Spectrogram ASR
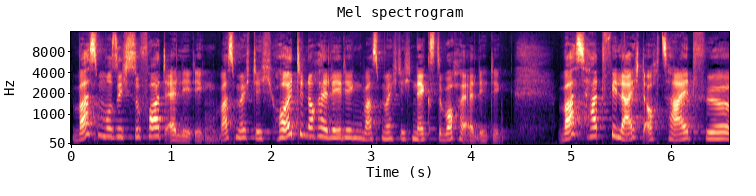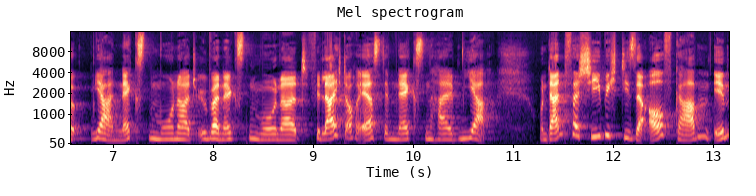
Was muss ich sofort erledigen? Was möchte ich heute noch erledigen? Was möchte ich nächste Woche erledigen? Was hat vielleicht auch Zeit für, ja, nächsten Monat, übernächsten Monat, vielleicht auch erst im nächsten halben Jahr? Und dann verschiebe ich diese Aufgaben im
